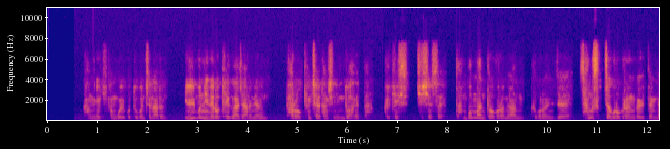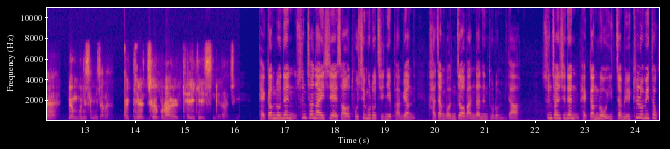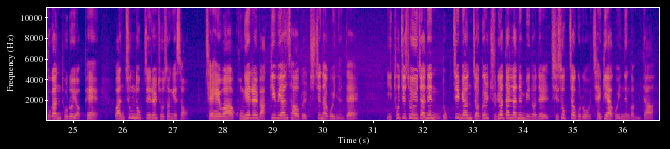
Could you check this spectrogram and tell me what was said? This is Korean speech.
강력히 경고했고 두 번째 날은 1분 이내로 퇴거하지 않으면 바로 경찰에 당신 인도하겠다. 그렇게 시- 지시했어요. 또한 번만 더 그러면 그거는 이제 상습적으로 그러는 거기 때문에 명분이 생기잖아요. 그렇게 처분할 계획이 있습니다. 지금. 백강로는 순천 IC에서 도심으로 진입하면 가장 먼저 만나는 도로입니다. 순천시는 백강로 2.1km 구간 도로 옆에 완충 녹지를 조성해서 재해와 공해를 막기 위한 사업을 추진하고 있는데 이 토지 소유자는 녹지 면적을 줄여달라는 민원을 지속적으로 제기하고 있는 겁니다.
